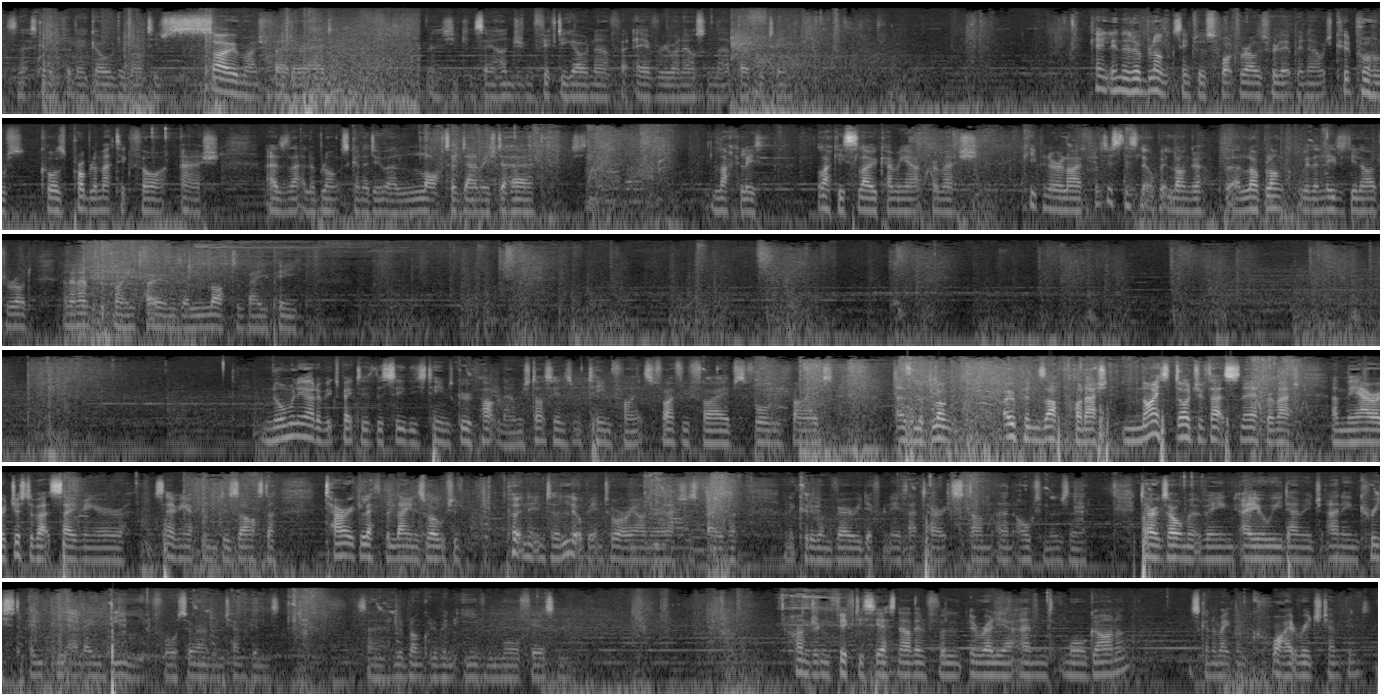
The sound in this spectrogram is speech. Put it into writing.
So that's going to put their gold advantage so much further ahead. As you can see, 150 gold now for everyone else on that purple team. Caitlyn and LeBlanc seem to have swapped roles for a little bit now, which could cause problematic for Ashe, as that LeBlanc's going to do a lot of damage to her. Luckily, lucky slow coming out from Ashe, keeping her alive for just this little bit longer. But a LeBlanc with a needlessly large rod and an amplifying tome is a lot of AP. Normally I'd have expected to see these teams group up now. We start seeing some team fights, 5v5s, 4v5s. As LeBlanc opens up on Ashe. Nice dodge of that snare from Ashe. And the arrow just about saving her saving her from disaster. Taric left the lane as well, which is putting it into a little bit into Orianna and Ashe's favour. And it could have gone very differently if that Taric stun and ultimate was there. Taric's ultimate being AoE damage and increased AP and AD for surrounding champions. So LeBlanc would have been even more fearsome. 150 CS now then for Irelia and Morgana. It's going to make them quite rich champions.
